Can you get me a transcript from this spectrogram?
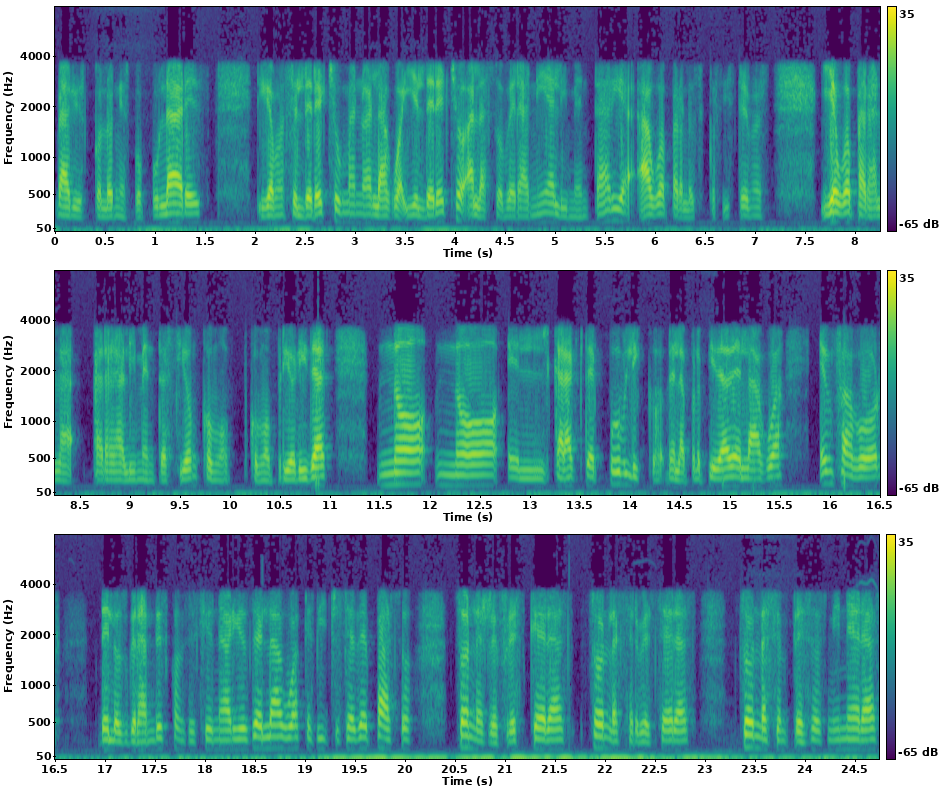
varias colonias populares, digamos el derecho humano al agua y el derecho a la soberanía alimentaria, agua para los ecosistemas y agua para la alimentación como como prioridad, no no el carácter público de la propiedad del agua en favor de los grandes concesionarios del agua, que dicho sea de paso, son las refresqueras, son las cerveceras, son las empresas mineras,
